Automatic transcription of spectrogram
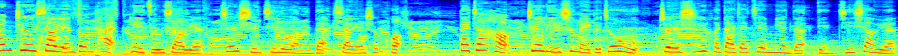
关注校园动态，立足校园，真实记录我们的校园生活。大家好，这里是每个周五准时和大家见面的点击校园，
